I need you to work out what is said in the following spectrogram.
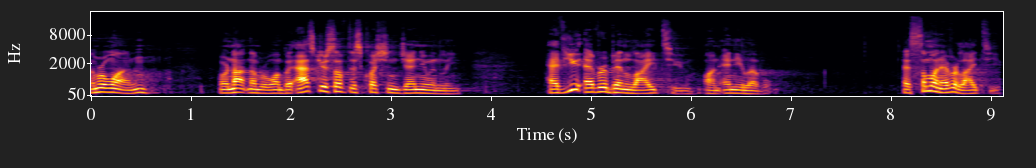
Number one, or not number one, but ask yourself this question genuinely Have you ever been lied to on any level? Has someone ever lied to you?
